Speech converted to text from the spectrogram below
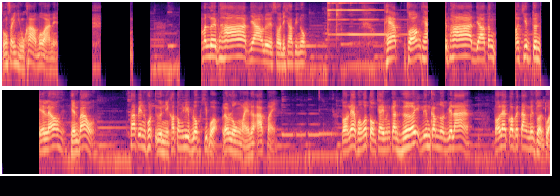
สงสัยหิวข้าวเมื่อวานเนี่ยมันเลยพลาดยาวเลย สวัสดีครับพี่นก แท็บสองแท็บ พลาดยาวตั้งคลิปจน เห็นแล้วเห็นเป้า ถ้าเป็นคนอื่นนี่เขาต้องรีบลบคลิปออกแล้วลงใหม่แล้วอัพใหม่ ตอนแรกผมก็ตกใจเหมือนกันเฮ้ยลืมกำหนดเวลา ตอนแรกก็ไปตั้งเป็นส่วนตัว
